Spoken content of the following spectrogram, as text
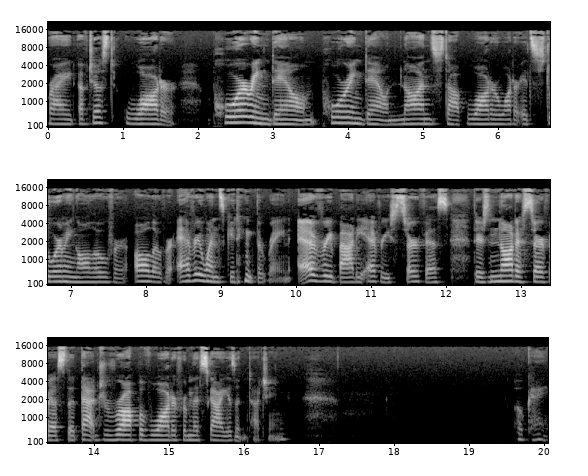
right? Of just water pouring down, pouring down, nonstop water, water. It's storming all over, all over. Everyone's getting the rain. Everybody, every surface. There's not a surface that that drop of water from the sky isn't touching. Okay,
